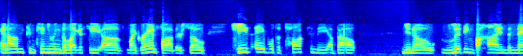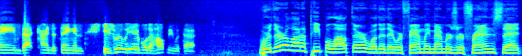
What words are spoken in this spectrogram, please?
and I'm continuing the legacy of my grandfather. So he's able to talk to me about you know living behind the name, that kind of thing, and he's really able to help me with that. Were there a lot of people out there, whether they were family members or friends, that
